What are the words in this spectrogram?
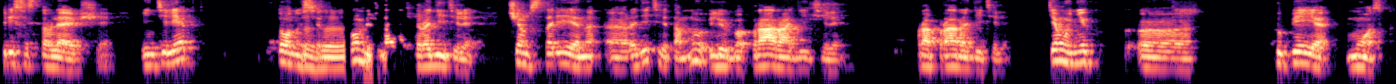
три составляющие. Интеллект в тонусе. Угу. Помнишь, да, наши родители? Чем старее э, родители, там, ну, либо прародители, прапрародители, тем у них э, тупее мозг.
